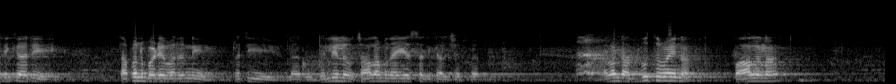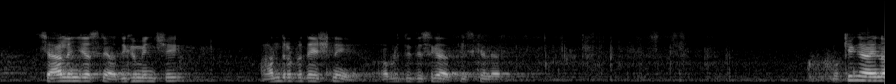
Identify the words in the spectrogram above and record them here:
అధికారి తపన పడేవారని ప్రతి నాకు ఢిల్లీలో చాలామంది ఐఏఎస్ అధికారులు చెప్పారు. అలాంటి అద్భుతమైన పాలన ఛాలెంజెస్ని అధిగమించి ఆంధ్రప్రదేశ్ని అభివృద్ధి దిశగా తీసుకెళ్ళారు. ముఖ్యంగా ఆయన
